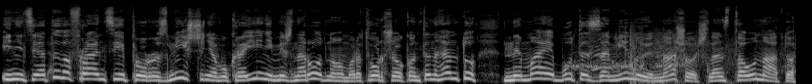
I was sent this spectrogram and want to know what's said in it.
Ініціатива Франції про розміщення в Україні міжнародного миротворчого контингенту не має бути заміною нашого членства у НАТО,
